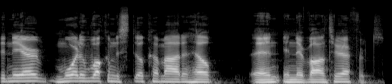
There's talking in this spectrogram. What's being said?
then they're more than welcome to still come out and help in, in their volunteer efforts.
